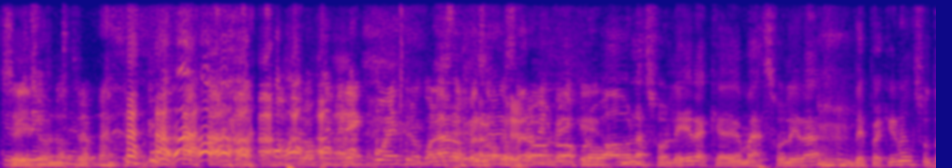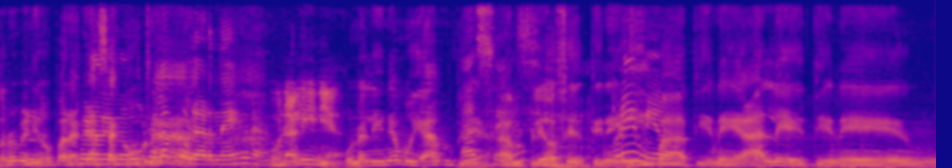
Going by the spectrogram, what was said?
qué Sí. Triste. nuestra- nuestro, primer, nuestro primer encuentro con Claro, la pero, cerveza pero no ha probado la solera, que además solera, después que nosotros nos vinimos para Pero acá, sacó gusta la una, polar negra. Una línea. una línea muy amplia. Ah, ¿sí? Amplió, sí, tiene Premium. IPA, tiene Ale, tiene mm,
